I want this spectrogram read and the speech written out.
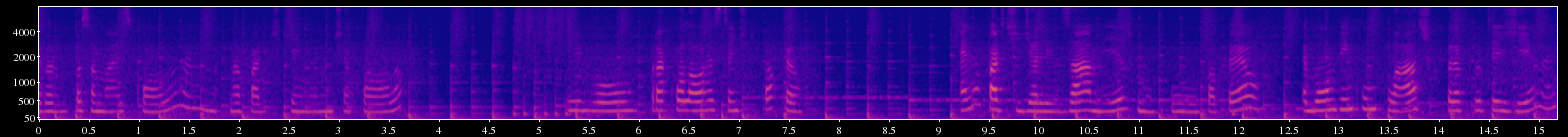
Agora vou passar mais cola na parte que ainda não tinha cola. E vou para colar o restante do papel. Aí na parte de alisar mesmo o papel, é bom vir com plástico para proteger, né?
